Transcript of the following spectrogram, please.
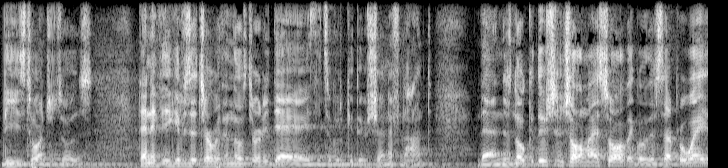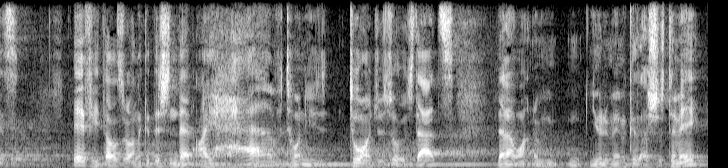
these 200 zuz, then if he gives it to her within those 30 days, it's a good kiddushin. If not, then there's no kiddushin, shalom Yisrael, they go their separate ways. If he tells her on the condition that I have 20, 200 zuz, that's then I want you to make Kedushas to me.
